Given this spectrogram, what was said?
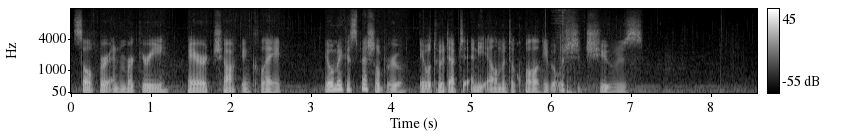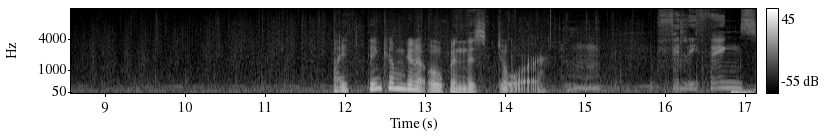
sulfur, and mercury, hair, chalk, and clay. It will make a special brew, able to adapt to any elemental quality, but which to choose. I think I'm gonna open this door. Fiddly things.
